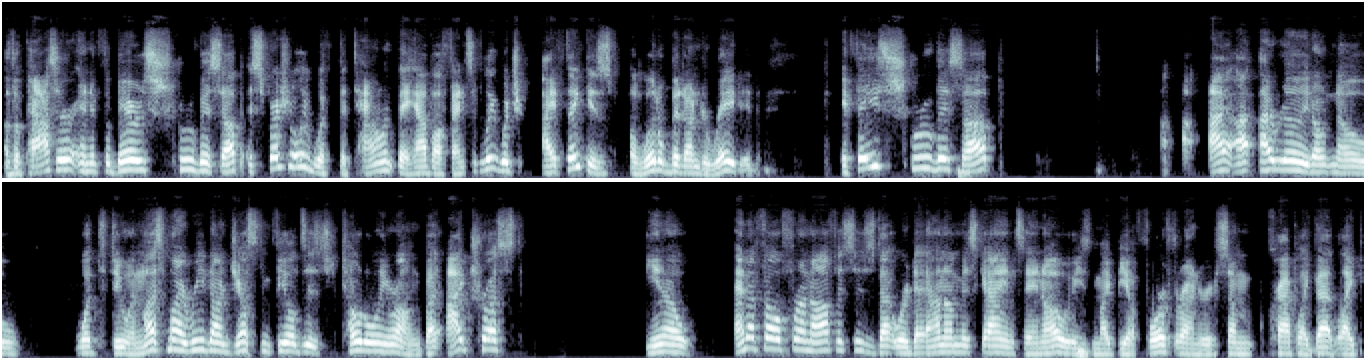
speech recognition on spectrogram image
of a passer. And if the Bears screw this up, especially with the talent they have offensively, which I think is a little bit underrated, if they screw this up, I, I, I really don't know what to do unless my read on Justin Fields is totally wrong. But I trust, you know, NFL front offices that were down on this guy and saying, oh, he might be a fourth rounder or some crap like that. Like,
